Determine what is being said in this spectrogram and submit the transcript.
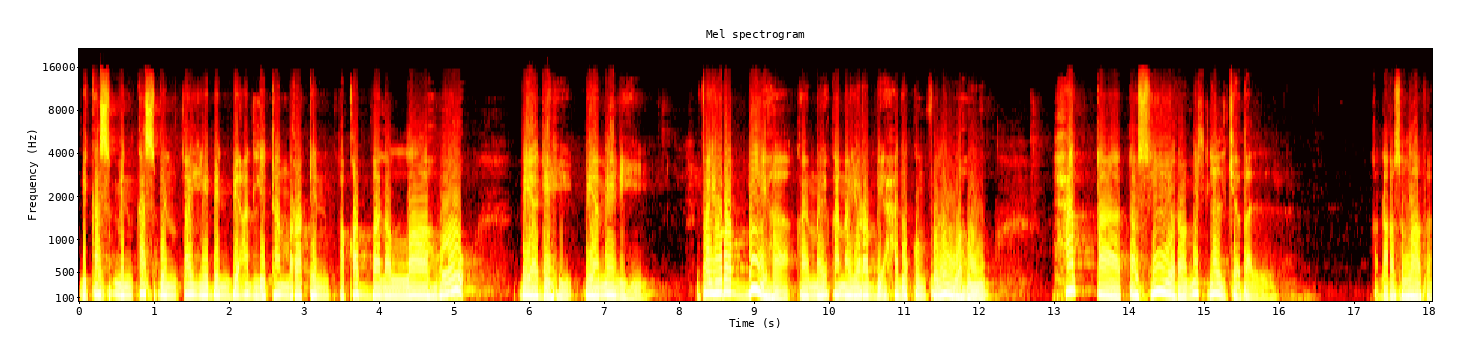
bikas min kasbin tayyibin bi'adli tamratin taqabbalallahu biyadihi biyaminihi fayurabbiha kama kama yurabbi ahadukum fuluwahu hatta tasira mithlal jabal." Kata Rasulullah apa?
